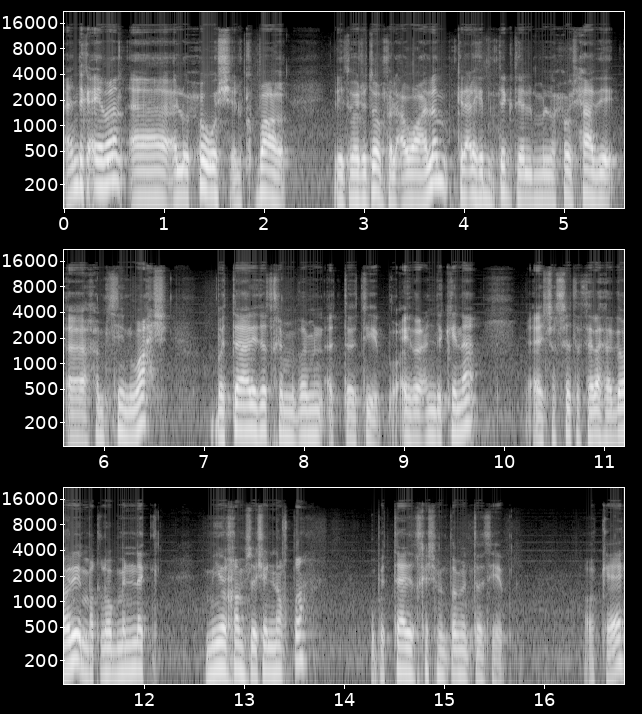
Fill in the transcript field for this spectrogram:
عندك أيضا آه الوحوش الكبار اللي يتواجدون في العوالم. كل عليك انك تقتل من الوحوش هذه آه خمسين وحش وبالتالي تدخل من ضمن الترتيب. وأيضا عندك هنا آه شخصيات الثلاثة هذولي مطلوب منك مية وخمسة وعشرين نقطة وبالتالي تخش من ضمن الترتيب. okay؟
